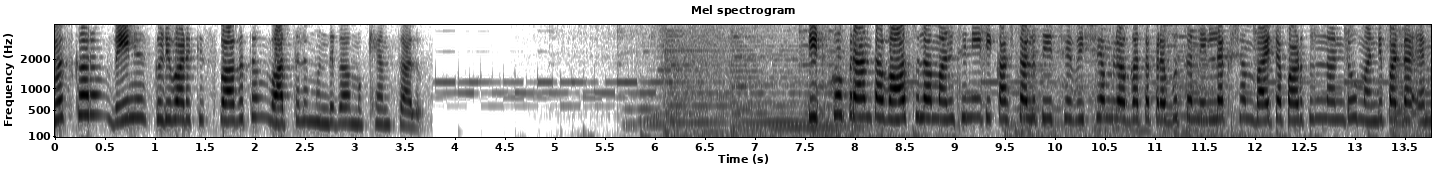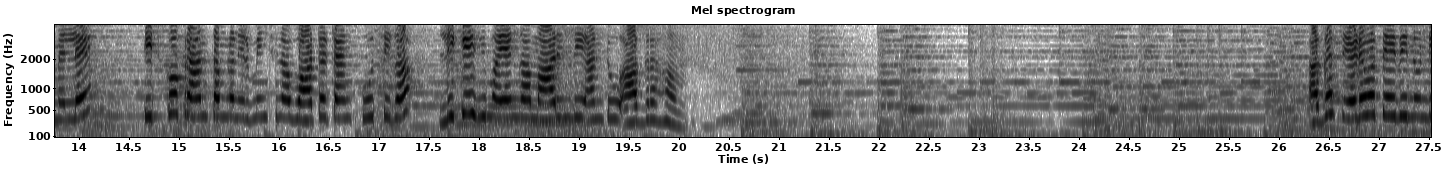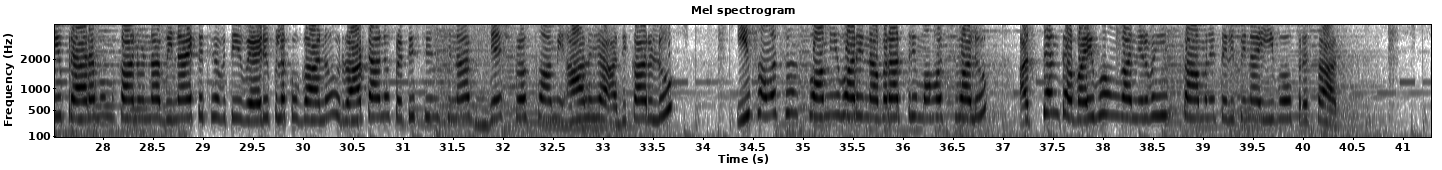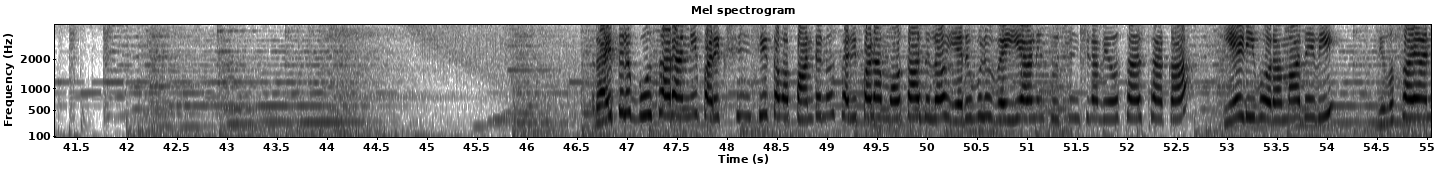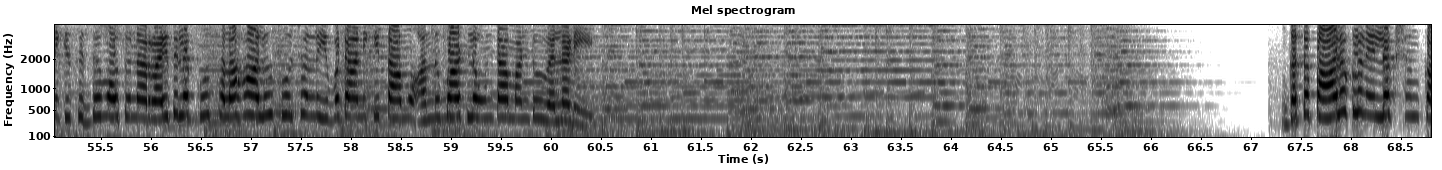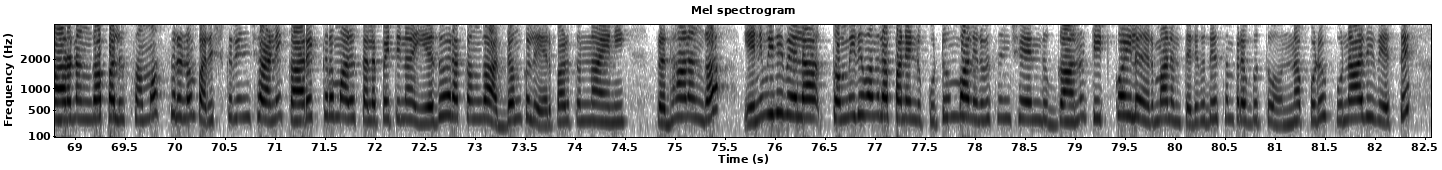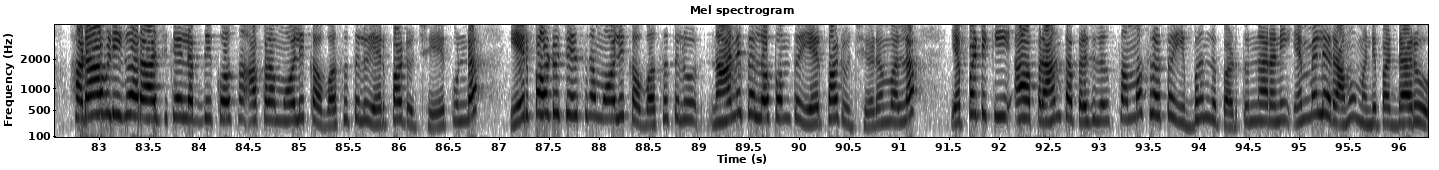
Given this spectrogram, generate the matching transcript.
నమస్కారం. వే న్యూస్ గుడివాడకి స్వాగతం. వార్తల ముందుగా ముఖ్యాంశాలు. టిట్కో ప్రాంత వాసుల మంచినీటి కష్టాలు తీర్చే విషయంలో గత ప్రభుత్వ నిర్లక్ష్యం బయటపడుతుందంటూ మండిపడ్డ ఎమ్మెల్యే. టిట్కో ప్రాంతంలో నిర్మించిన వాటర్ ట్యాంక్ పూర్తిగా లీకేజీమయంగా మారింది అంటూ ఆగ్రహం. ఆగస్టు ఏడవ తేదీ నుండి ప్రారంభం కానున్న వినాయక చవితి వేడుకలకు గాను రాటాను ప్రతిష్ఠించిన విఘ్నేశ్వర స్వామి ఆలయ అధికారులు ఈ సంవత్సరం స్వామివారి నవరాత్రి మహోత్సవాలు అత్యంత వైభవంగా నిర్వహిస్తామని తెలిపిన ఈవో ప్రసాద్. రైతుల భూసారాన్ని పరీక్షించి తమ పంటను సరిపడా మోతాదులో ఎరువులు వేయాలని సూచించిన వ్యవసాయ శాఖ ఏడీఓ రమాదేవి వ్యవసాయానికి సిద్ధమవుతున్న రైతులకు సలహాలు సూచనలు ఇవ్వటానికి తాము అందుబాటులో ఉంటామంటూ వెల్లడి. గత పాలకుల నిర్లక్ష్యం కారణంగా పలు సమస్యలను పరిష్కరించాలని కార్యక్రమాలు తలపెట్టిన ఏదో రకంగా అడ్డంకులు ఏర్పడుతున్నాయని ప్రధానంగా ఎనిమిది వేల తొమ్మిది వందల పన్నెండు కుటుంబాలు నివసించేందుకు గాను టిట్కోయిల నిర్మాణం తెలుగుదేశం ప్రభుత్వం ఉన్నప్పుడు పునాది వేస్తే హడావిడిగా రాజకీయ లబ్ధి కోసం అక్కడ మౌలిక వసతులు ఏర్పాటు చేయకుండా ఏర్పాటు చేసిన మౌలిక వసతులు నాణ్యత లోపంతో ఏర్పాటు చేయడం వల్ల ఎప్పటికీ ఆ ప్రాంత ప్రజలు సమస్యలతో ఇబ్బందులు పడుతున్నారని ఎమ్మెల్యే రాము మండిపడ్డారు.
